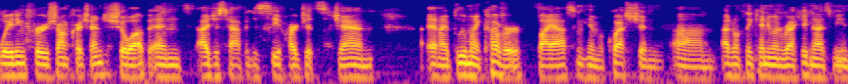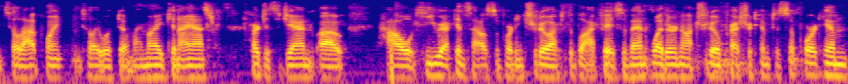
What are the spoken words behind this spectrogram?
waiting for Jean Chrétien to show up, and I just happened to see Harjit Sajjan, and I blew my cover by asking him a question. Um, I don't think anyone recognized me until that point, until I whipped out my mic, and I asked Harjit Sajjan uh, how he reconciles supporting Trudeau after the blackface event, whether or not Trudeau pressured him to support him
